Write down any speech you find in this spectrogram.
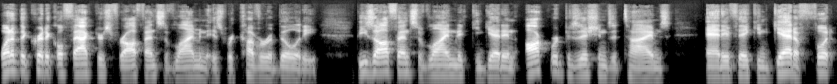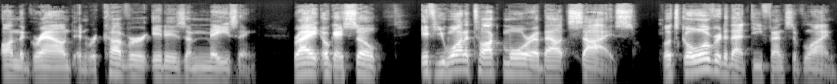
One of the critical factors for offensive linemen is recoverability. These offensive linemen can get in awkward positions at times. And if they can get a foot on the ground and recover, it is amazing, right? Okay, so if you want to talk more about size, let's go over to that defensive line.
